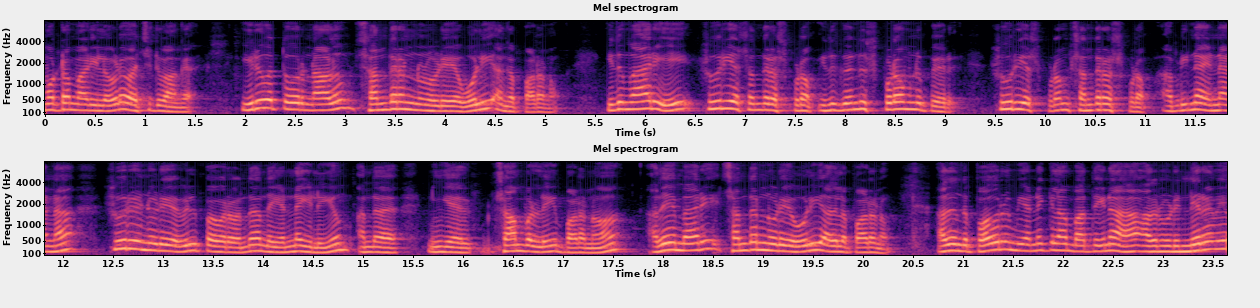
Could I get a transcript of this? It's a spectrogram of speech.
மொட்டை மாடியில் கூட வச்சுட்டு வாங்க. இருபத்தோரு நாளும் சந்திரனுடைய ஒளி அங்கே படணும். இது மாதிரி சூரிய சந்திர ஸ்புடம் இதுக்கு வந்து ஸ்புடம்னு பேர். சூரிய ஸ்புடம் சந்திர ஸ்புடம். அப்படின்னா என்னென்னா சூரியனுடைய வில் பவரை வந்து அந்த எண்ணெயிலையும் அந்த நீங்கள் சாம்பல்லையும் படணும். அதே மாதிரி சந்திரனுடைய ஒளி அதில் படணும். அது இந்த பௌர்ணமி அன்னைக்கெல்லாம் பார்த்தீங்கன்னா அதனுடைய நிறமே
